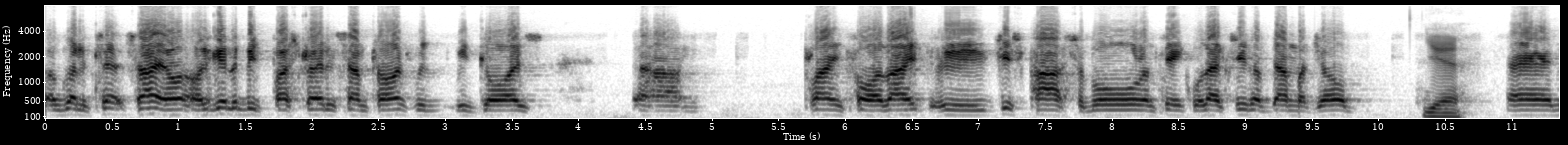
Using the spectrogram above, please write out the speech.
I, I've got to t- say, I, I get a bit frustrated sometimes with, with guys um, playing five eight who just pass the ball and think, well, that's it, I've done my job. yeah, And,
